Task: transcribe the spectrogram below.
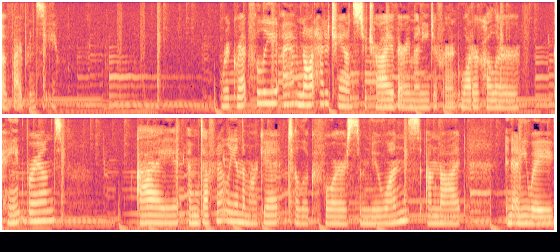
of vibrancy. Regretfully, I have not had a chance to try very many different watercolor paint brands I am definitely in the market to look for some new ones. I'm not in any way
